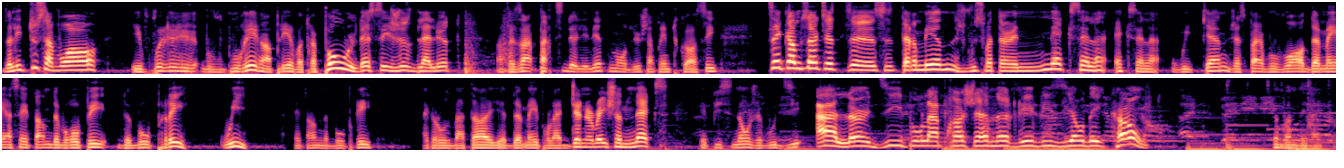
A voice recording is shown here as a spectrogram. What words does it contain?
Vous allez tout savoir et vous pourrez, remplir votre pool de C'est juste de la lutte en faisant partie de l'élite. Mon Dieu, je suis en train de tout casser. C'est comme ça que ça se termine. Je vous souhaite un excellent, excellent week-end. J'espère vous voir demain à Sainte-Anne-de-Beaupré. De Beaupré. Oui, à Sainte-Anne-de-Beaupré. La grosse bataille demain pour la Generation Next. Et puis sinon, je vous dis à lundi pour la prochaine révision des comptes de Monday Night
